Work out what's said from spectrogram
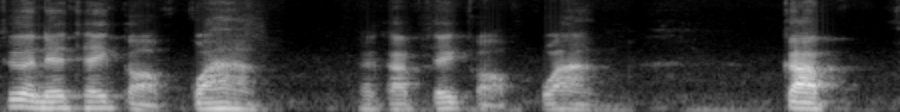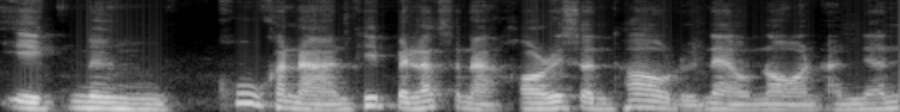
ซึ่งอันนี้ใช้กรอบกว้างนะครับใช้กรอบกว้าง กับอีกหนึ่งคู่ขนานที่เป็นลักษณะ horizontal หรือแนวนอน อันนั้น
